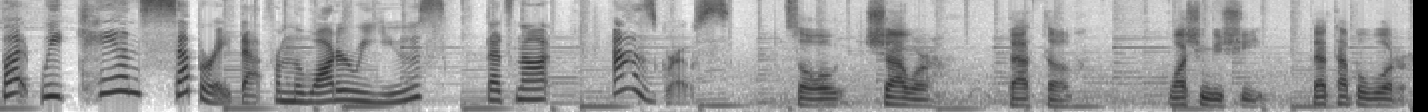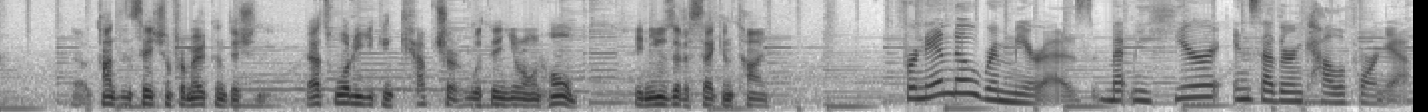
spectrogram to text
But we can separate that from the water we use that's not as gross. So, shower, bathtub, washing machine, that type of water, uh, condensation from air conditioning. That's water you can capture within your own home and use it a second time. Fernando Ramirez met me here in Southern California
